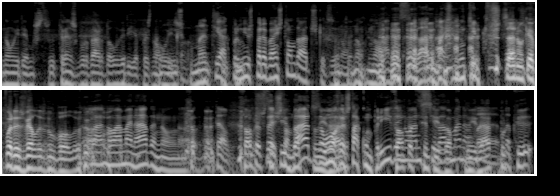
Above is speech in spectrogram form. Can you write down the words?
não iremos transbordar de alegria, pois não, com Luís? Espumante Tiago, para mim os parabéns estão dados, quer dizer, não, não, não há necessidade de mais nenhum tipo de festejo. Já não quer pôr as velas no bolo. Não há, não há mais nada. Não, não... Hotel. Falta os festejos estão dados, a honra está cumprida Falta e não há necessidade de, mais nada. Porque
